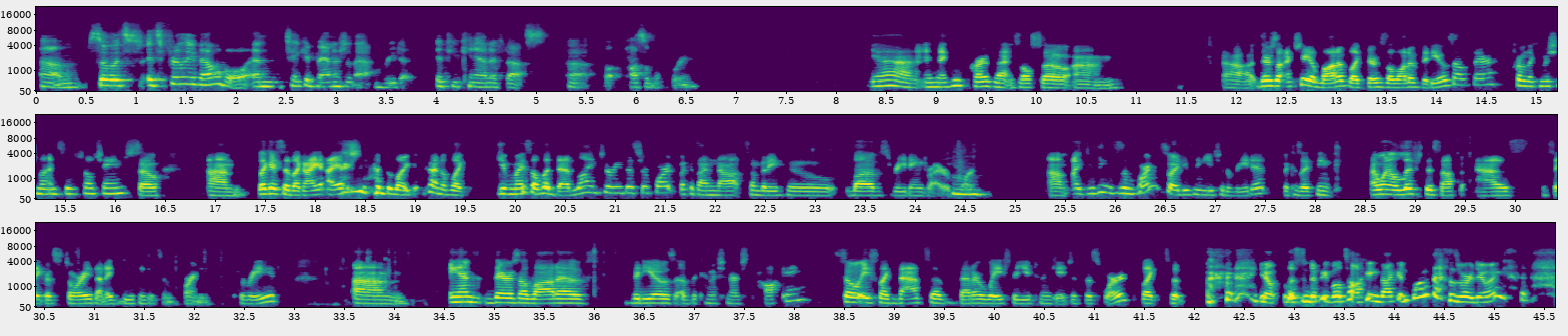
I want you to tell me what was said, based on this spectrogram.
Um, so it's it's freely available, and take advantage of that and read it if you can, if that's uh, possible for you. Yeah, and I think part of that is also um, uh, there's actually a lot of like there's a lot of videos out there from the commission on institutional change. So um, like i said like I, I actually had to like kind of like give myself a deadline to read this report because i'm not somebody who loves reading dry report. Mm. um, i do think this is important so i do think you should read it because i think i want to lift this up as a sacred story that i do think it's important to read. Um, and there's a lot of videos of the commissioners talking so if like that's a better way for you to engage with this work like to you know listen to people talking back and forth as we're doing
